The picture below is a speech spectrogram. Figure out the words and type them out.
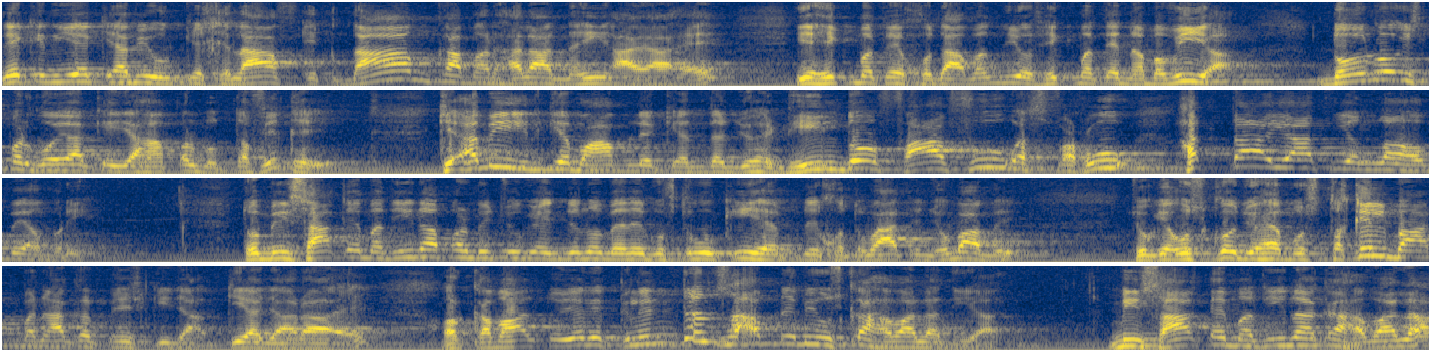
لیکن یہ کہ ابھی ان کے خلاف اقدام کا مرحلہ نہیں آیا ہے، یہ حکمت خدا بندی اور حکمت نبویہ دونوں اس پر گویا کہ یہاں پر متفق ہے کہ ابھی ان کے معاملے کے اندر جو ہے ڈھیل دو فافو وسفہو حتی یاتی اللہ بے امری تو میساق مدینہ پر بھی چونکہ ان دنوں میں نے گفتگو کی ہے اپنے خطبات جمعہ میں، چونکہ اس کو جو ہے مستقل بات بنا کر پیش کی جا، کیا جا رہا ہے۔ اور کمال تو یہ کہ کلنٹن صاحب نے بھی اس کا حوالہ دیا میساق مدینہ کا حوالہ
